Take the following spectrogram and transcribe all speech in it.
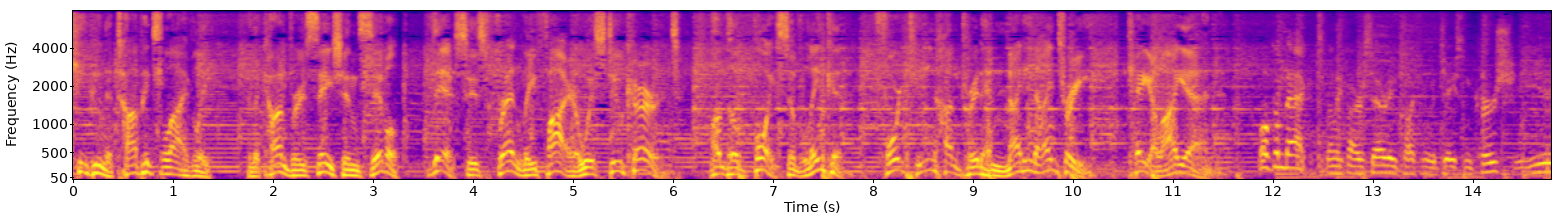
Keeping the topics lively and the conversation civil. This is Friendly Fire with Stu Kerns on the Voice of Lincoln, 1499.3 KLIN. Welcome back. It's Friendly Fire Saturday, talking with Jason Kirsch. He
